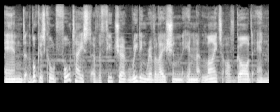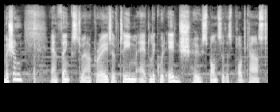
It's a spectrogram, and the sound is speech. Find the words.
And the book is called Foretaste of the Future Reading Revelation in Light of God and Mission. And thanks to our creative team at Liquid Edge who sponsor this podcast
